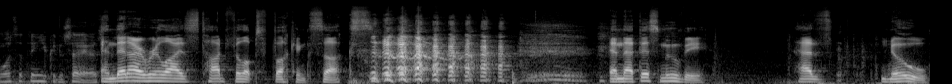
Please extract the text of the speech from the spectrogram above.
What's the thing you can say? That's- And then I realized Todd Phillips fucking sucks. and that this movie has no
